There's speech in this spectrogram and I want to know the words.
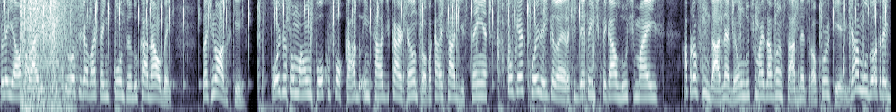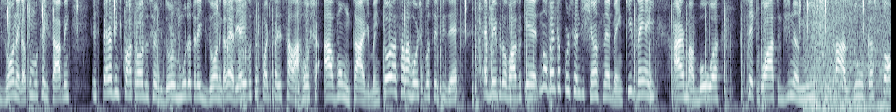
Play Alpha Live e você já vai estar tá encontrando o canal, bem. Platinovski, Hoje eu tô um pouco focado em sala de cartão, tropa, aquela sala de senha, qualquer coisa aí, galera, que dê pra gente pegar loot mais aprofundado, né, bem? Um loot mais avançado, né, tropa? Por quê? Já mudou a trade zone, né, como vocês sabem, espera 24 horas do servidor, muda a trade zone, galera, e aí você pode fazer sala roxa à vontade, bem? Toda sala roxa que você fizer, é bem provável que é 90% de chance, né, bem? Que vem aí arma boa, C4, dinamite, bazuca, só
